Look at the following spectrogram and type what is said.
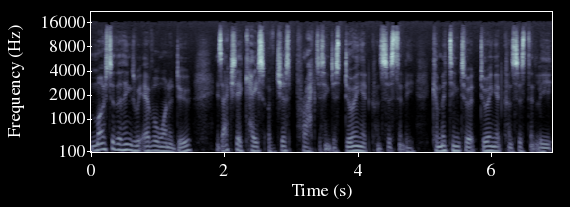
most of the things we ever want to do is actually a case of just practicing, just doing it consistently, committing to it, doing it consistently,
